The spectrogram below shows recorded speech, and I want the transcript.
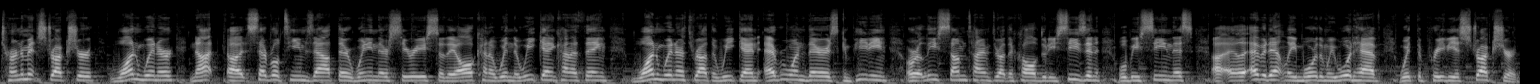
tournament structure, one winner, not uh, several teams out there winning their series, so they all kind of win the weekend kind of thing. One winner throughout the weekend. Everyone there is competing, or at least sometime throughout the Call of Duty season, we'll be seeing this uh, evidently more than we would have with the previous structure.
